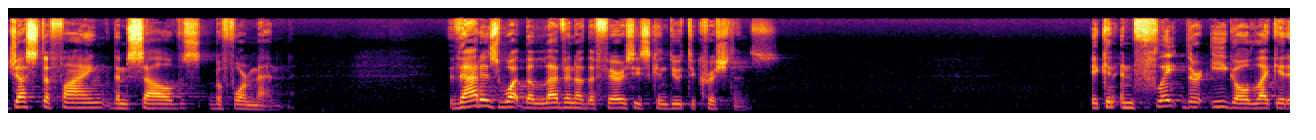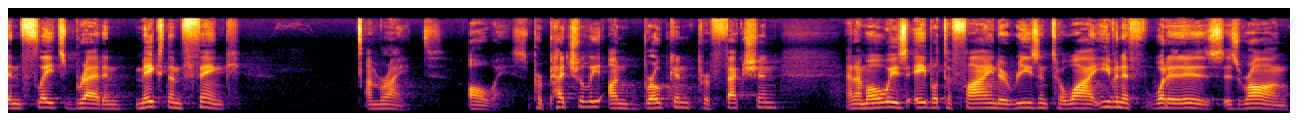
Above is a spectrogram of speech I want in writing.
justifying themselves before men. That is what the leaven of the Pharisees can do to Christians. It can inflate their ego like it inflates bread and makes them think, I'm right, always. Perpetually unbroken perfection, and I'm always able to find a reason to why, even if what it is is wrong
